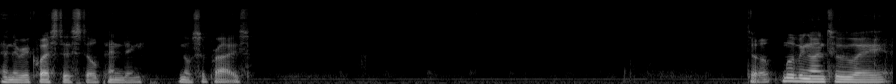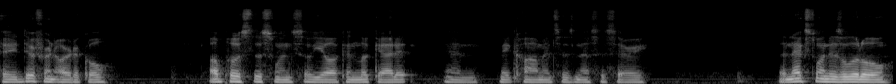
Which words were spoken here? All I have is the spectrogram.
and the request is still pending. No surprise. So moving on to a, a different article. I'll post this one so y'all can look at it and make comments as necessary. The next one is a little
